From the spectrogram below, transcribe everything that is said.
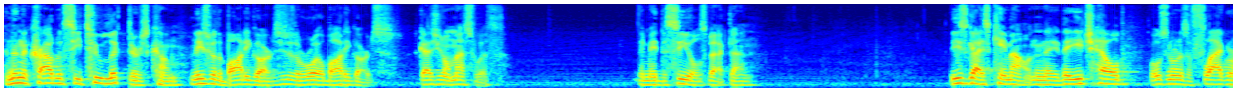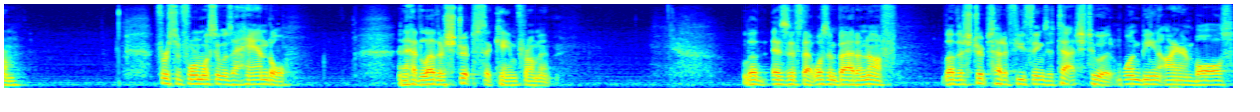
And then the crowd would see two lictors come. And these were the bodyguards, these are the royal bodyguards, guys you don't mess with. They made the seals back then. These guys came out and they, they each held what was known as a flagrum. First and foremost, it was a handle, and it had leather strips that came from it. As if that wasn't bad enough, leather strips had a few things attached to it, one being iron balls.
